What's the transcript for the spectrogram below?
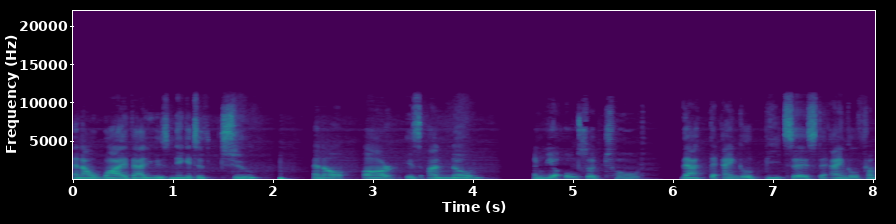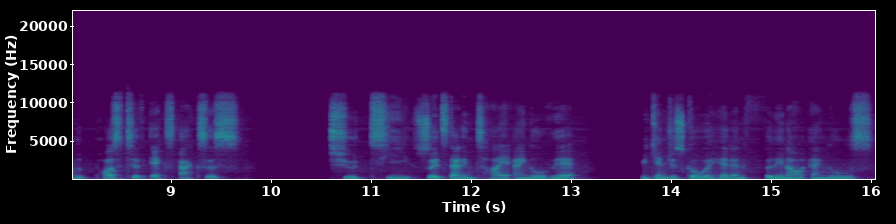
and our y value is negative 2 and our r is unknown. And we are also told that the angle beta is the angle from the positive x-axis to t, so it's that entire angle there. We can just go ahead and fill in our angles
